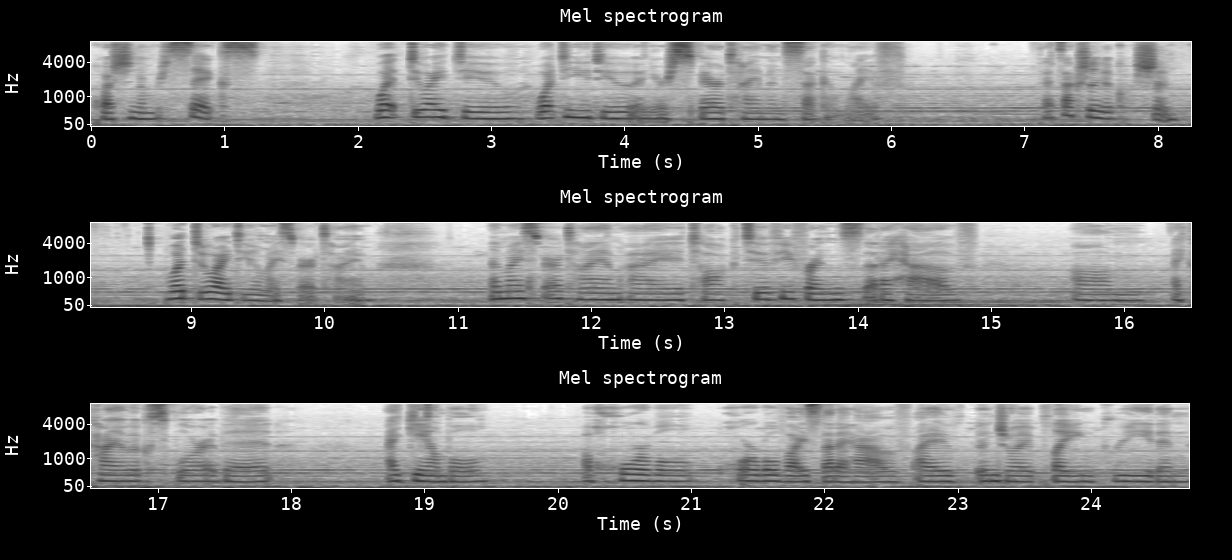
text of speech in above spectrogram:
Question number six. What do I do? What do you do in your spare time in Second Life? That's actually a good question. What do I do in my spare time? In my spare time, I talk to a few friends that I have. Um, I kind of explore a bit. I gamble. A horrible, horrible vice that I have. I enjoy playing Greed and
